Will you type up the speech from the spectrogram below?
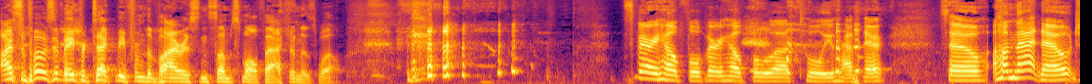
I suppose it may protect me from the virus in some small fashion as well. Very helpful, very helpful uh, tool you have there. So, on that note,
